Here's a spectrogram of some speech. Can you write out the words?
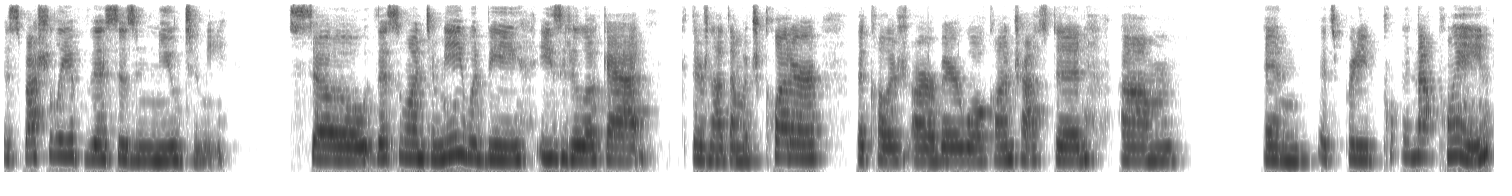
especially if this is new to me. So this one to me would be easy to look at. There's not that much clutter. The colors are very well contrasted. Um, and it's pretty, not plain,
